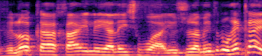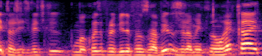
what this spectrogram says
Veloca haile alei E o juramento não recai. Então a gente vê que uma coisa proibida pelos rabinos, o juramento não recai.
